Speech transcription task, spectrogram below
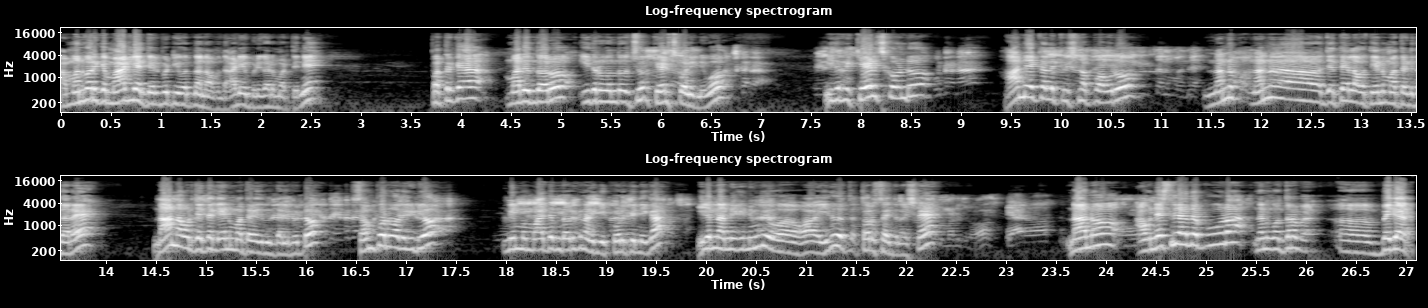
ಆ ಮನವರಿಕೆ ಮಾಡಲಿ ಅಂತ ಹೇಳ್ಬಿಟ್ಟು ಇವತ್ತು ನಾನು ಒಂದು ಆಡಿಯೋ ಬಿಡುಗಡೆ ಮಾಡ್ತೀನಿ. ಪತ್ರಿಕಾ ಮಾಧ್ಯಮದವರು ಇದರ ಒಂದು ಚೂರು ಕೇಳಿಸ್ಕೊಳ್ಳಿ ನೀವು. ಇದನ್ನು ಕೇಳಿಸ್ಕೊಂಡು ಆನೇಕಲ್ ಕೃಷ್ಣಪ್ಪ ಅವರು ನನ್ನ ನನ್ನ ಜೊತೆಯಲ್ಲಿ ಅವತ್ತು ಏನು ಮಾತಾಡಿದ್ದಾರೆ ನಾನು ಅವ್ರ ಜೊತೆಲಿ ಏನು ಮಾತಾಡಿದ್ದೀನಿ ಅಂತ ಹೇಳ್ಬಿಟ್ಟು ಸಂಪೂರ್ಣವಾದ ವಿಡಿಯೋ ನಿಮ್ಮ ಮಾಧ್ಯಮದವ್ರಿಗೆ ನನಗೆ ಕೊಡ್ತೀನಿ ಈಗ. ಇದನ್ನ ನನಗೆ ನಿಮಗೆ ಇದು ತೋರಿಸ್ತಾ ಇದ್ದೀನಿ ಅಷ್ಟೇ. ನಾನು ಅವನ ಹೆಸರು ಹೇಳಿದ ಕೂಡ ನನಗೊಂಥರ ಬೇಜಾರು.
